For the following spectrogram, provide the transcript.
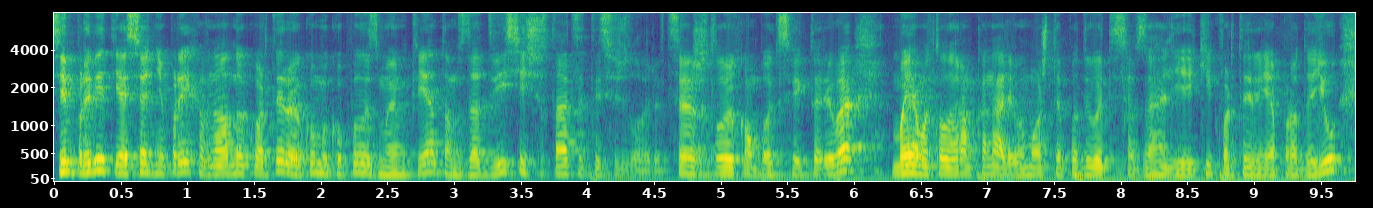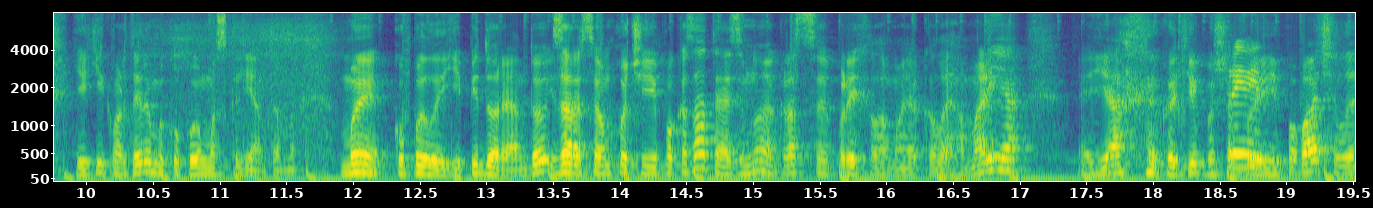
Всім привіт! Я сьогодні приїхав на одну квартиру, яку ми купили з моїм клієнтом за 216 тисяч доларів. Це житловий комплекс Вікторі В. В моєму телеграм-каналі ви можете подивитися взагалі, які квартири я продаю, які квартири ми купуємо з клієнтами. Ми купили її під оренду, і зараз я вам хочу її показати. А зі мною якраз приїхала моя колега Марія. Я хотів би, щоб ви її побачили.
